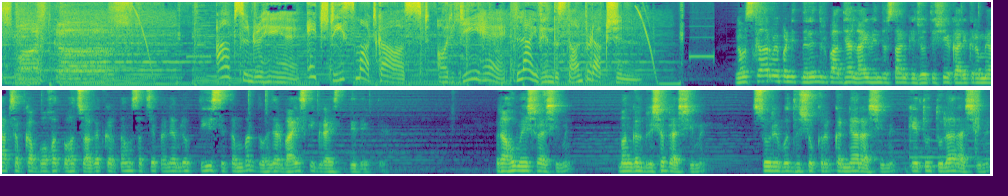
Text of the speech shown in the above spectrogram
Smartcast. आप सुन रहे हैं एच डी स्मार्ट कास्ट और ये है लाइव हिंदुस्तान प्रोडक्शन नमस्कार मैं पंडित नरेंद्र उपाध्याय लाइव हिंदुस्तान के ज्योतिषीय कार्यक्रम में आप सबका बहुत बहुत स्वागत करता हूँ। सबसे पहले हम लोग 30 सितंबर 2022 की ग्रह स्थिति देखते हैं। राहु मेष राशि में मंगल वृषभ राशि में सूर्य बुद्ध शुक्र कन्या राशि में केतु तुला राशि में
